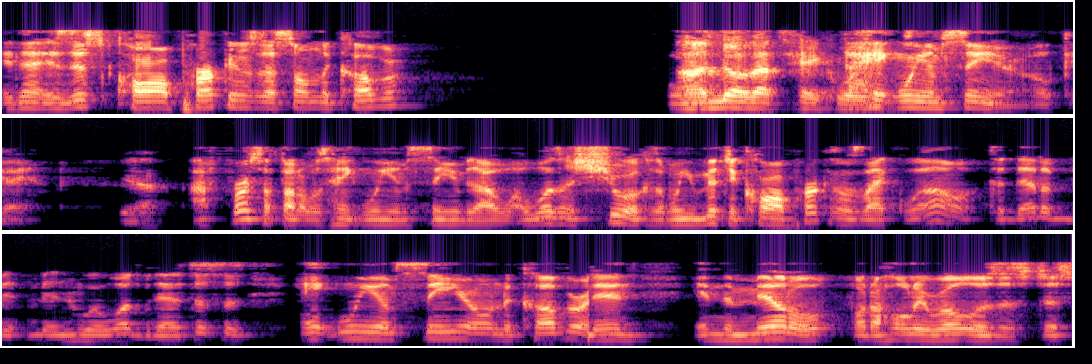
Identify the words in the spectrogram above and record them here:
Is, that, is this Carl Perkins that's on the cover? Uh, no, that's Hank Williams. Hank Williams Sr. Okay. Yeah. At first, I thought it was Hank Williams Sr., but I, I wasn't sure because when you mentioned Carl Perkins, I was like, well, could that have been, who it was? But this is Hank Williams Sr. on the cover, and then in the middle for the Holy Rollers is just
